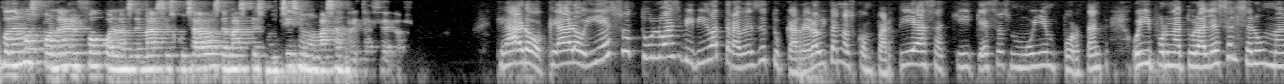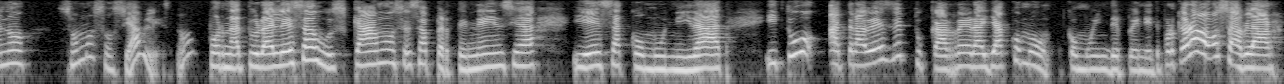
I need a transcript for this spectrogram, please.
Podemos poner el foco en los demás y escuchar a los demás, que es muchísimo más enriquecedor. Claro, claro, y eso tú lo has vivido a través de tu carrera. Ahorita nos compartías aquí que eso es muy importante. Oye, por naturaleza el ser humano somos sociables, ¿no? Por naturaleza buscamos esa pertenencia y esa comunidad. Y tú a través de tu carrera ya como, como independiente, porque ahora vamos a hablar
